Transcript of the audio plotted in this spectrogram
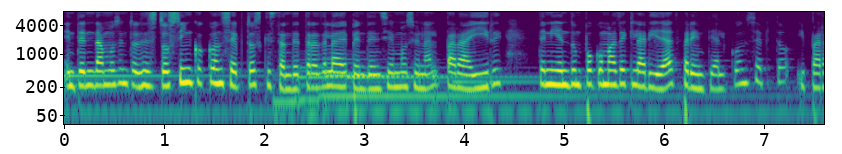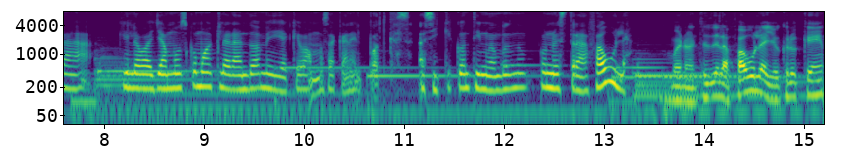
Entendamos entonces estos cinco conceptos que están detrás de la dependencia emocional para ir teniendo un poco más de claridad frente al concepto y para que lo vayamos como aclarando a medida que vamos acá en el podcast. Así que continuemos con nuestra fábula. Bueno, antes de la fábula, yo creo que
